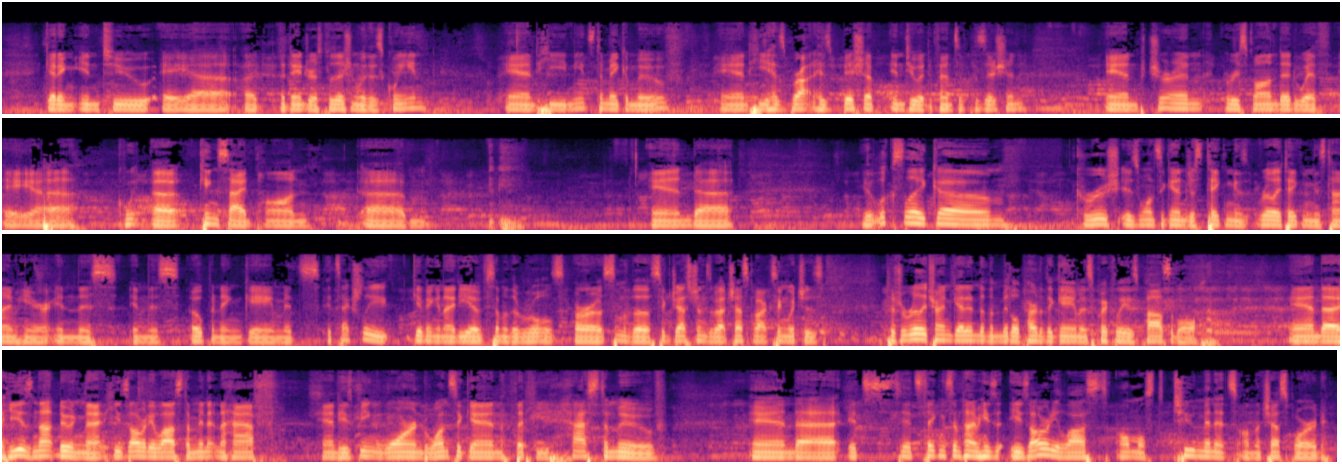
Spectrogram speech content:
getting into a, uh, a, a dangerous position with his queen and he needs to make a move. And he has brought his bishop into a defensive position. And Pechurin responded with a uh, uh, kingside pawn, um, and uh, it looks like um, Karush is once again just taking his really taking his time here in this in this opening game. It's it's actually giving an idea of some of the rules or some of the suggestions about chess boxing, which is to really try and get into the middle part of the game as quickly as possible. And uh, he is not doing that. He's already lost a minute and a half, and he's being warned once again that he has to move. And uh, it's it's taking some time. He's he's already lost almost two minutes on the chessboard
